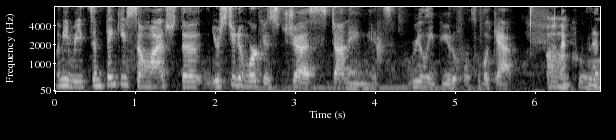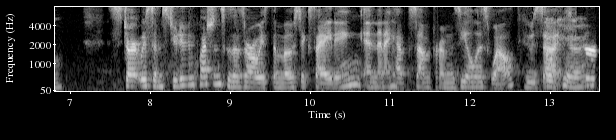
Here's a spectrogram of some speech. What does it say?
let me read some. Thank you so much. The your student work is just stunning. It's really beautiful to look at. Oh, I'm cool. Start with some student questions because those are always the most exciting, and then I have some from Zeal as well, who's uh, okay. here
